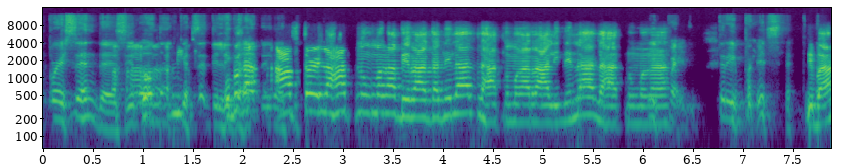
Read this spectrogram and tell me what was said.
1% eh. Si Ronald kasi yan. after lahat ng mga birada nila, lahat ng mga rally nila, lahat ng mga, 3%. di ba?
